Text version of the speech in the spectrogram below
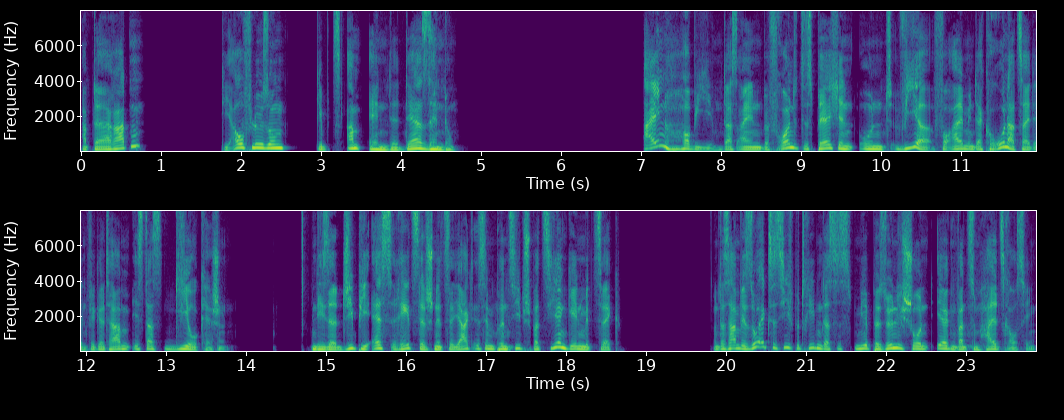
Habt ihr erraten? Die Auflösung gibt's am Ende der Sendung. Ein Hobby, das ein befreundetes Pärchen und wir vor allem in der Corona-Zeit entwickelt haben, ist das Geocachen. Diese GPS-Rätselschnitzeljagd ist im Prinzip Spazierengehen mit Zweck. Und das haben wir so exzessiv betrieben, dass es mir persönlich schon irgendwann zum Hals raushing.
